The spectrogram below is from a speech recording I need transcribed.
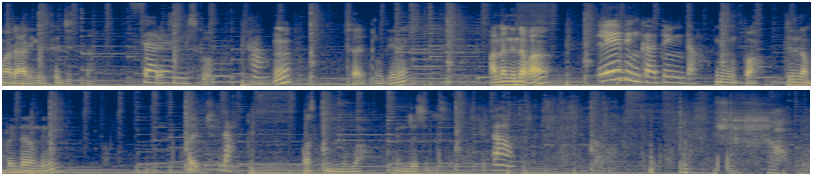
మా డాడీకి తీసుకొచ్చి ఇస్తా సరే తీసుకో? సరే నువ్వు తిని. అన్నం తిన్నావా? లేదు ఇంకా తింటా. పా. తిందాం పా ఇద్దరం తిని. రైట్. వస్తుంది నువ్వా నేను డ్రెస్ ఇస్తాను.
